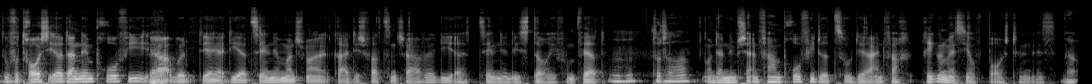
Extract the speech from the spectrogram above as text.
du vertraust eher dann dem Profi, ja, aber der, die erzählen ja manchmal, gerade die schwarzen Schafe, die erzählen ja die Story vom Pferd. Mhm, total. Und dann nimmst du einfach einen Profi dazu, der einfach regelmäßig auf Baustellen ist. Ja.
